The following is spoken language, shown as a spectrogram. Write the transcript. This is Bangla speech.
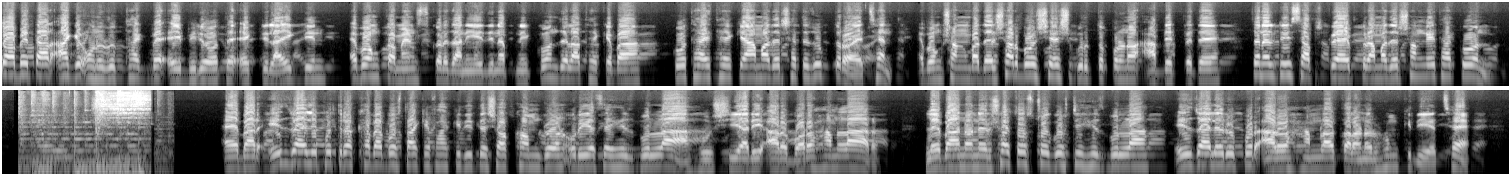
তবে তার আগে অনুরোধ থাকবে এই ভিডিওতে একটি লাইক দিন এবং কমেন্টস করে জানিয়ে দিন আপনি কোন জেলা থেকে বা কোথায় থেকে আমাদের সাথে যুক্ত রয়েছেন এবং সংবাদের সর্বশেষ গুরুত্বপূর্ণ আপডেট পেতে চ্যানেলটি সাবস্ক্রাইব করে আমাদের সঙ্গেই থাকুন। এবার ইসরায়েলি প্রতিরক্ষা ব্যবস্থাকে ফাঁকি দিতে সক্ষম ড্রোন উড়িয়েছে হিজবুল্লাহ। হুঁশিয়ারি আরও বড় হামলার। লেবাননের সশস্ত্র গোষ্ঠী হিজবুল্লাহ ইসরায়েলের উপর আরও হামলা চালানোর হুমকি দিয়েছে।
